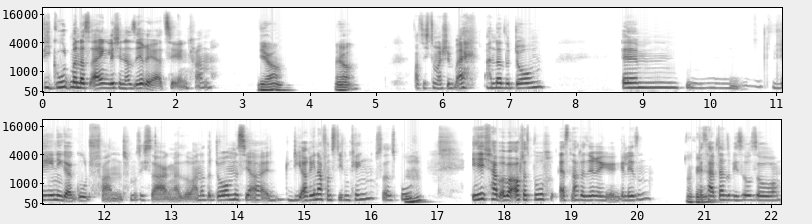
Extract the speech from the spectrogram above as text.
wie gut man das eigentlich in der Serie erzählen kann. ja, ja, Was ich zum Beispiel bei Under the Dome ähm, weniger gut fand, muss ich sagen. Also Under the Dome ist ja die Arena von Stephen King, ist das Buch. Mhm. Ich habe aber auch das Buch erst nach der Serie ge- gelesen, Okay. weshalb dann sowieso so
